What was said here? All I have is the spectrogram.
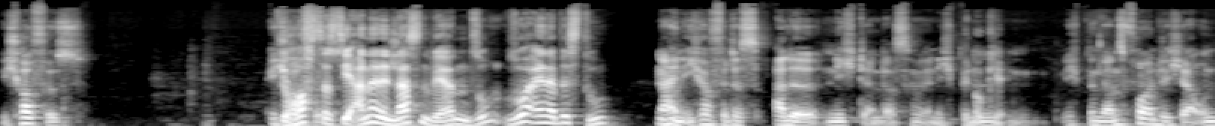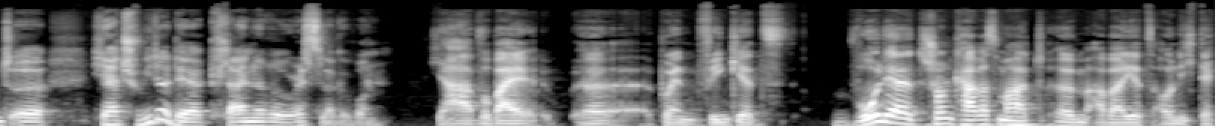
ich hoffe es. Ich du hoffe hoffst, es. dass die anderen entlassen werden? So, so einer bist du? Nein, ich hoffe, dass alle nicht entlassen werden. Ich bin, Okay. ich bin ganz freundlicher. Und äh, hier hat schon wieder der kleinere Wrestler gewonnen. Ja, wobei äh, Brent Wink jetzt, wohl der schon Charisma hat, ähm, aber jetzt auch nicht der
